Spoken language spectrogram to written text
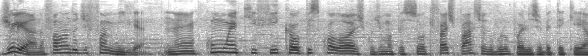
Juliana, falando de família, né? Como é que fica o psicológico de uma pessoa que faz parte do grupo LGBTQIA+.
